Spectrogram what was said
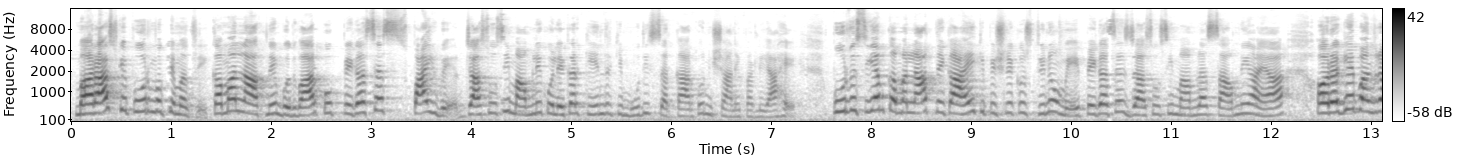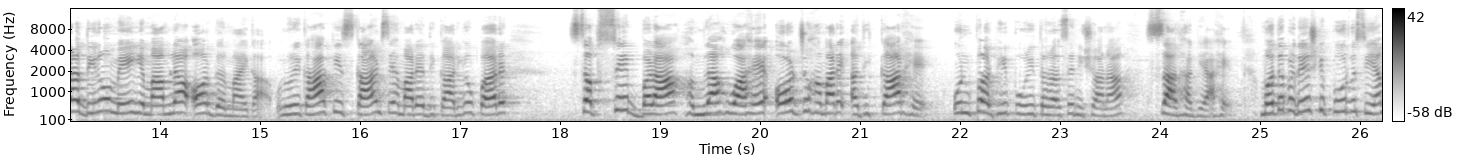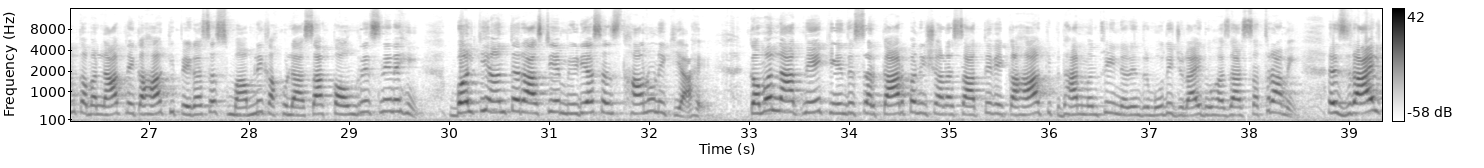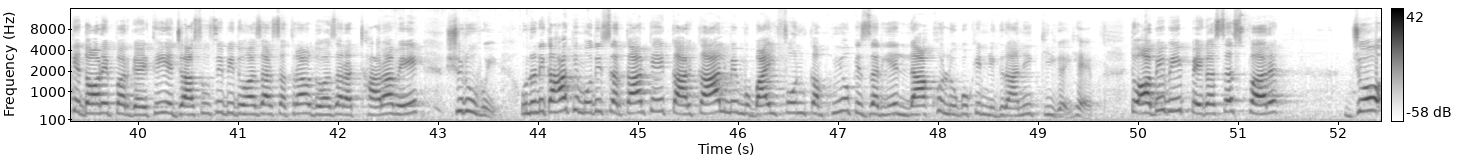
महाराष्ट्र के पूर्व मुख्यमंत्री कमलनाथ ने बुधवार को पेगासस स्पाईवेयर जासूसी मामले को लेकर केंद्र की मोदी सरकार को निशाने पर लिया है। पूर्व सीएम कमलनाथ ने कहा है कि पिछले कुछ दिनों में पेगासस जासूसी मामला सामने आया और अगले पंद्रह दिनों में यह मामला और गर्माएगा। उन्होंने कहा कि इस कांड से हमारे अधिकारियों पर सबसे बड़ा हमला हुआ है और जो हमारे अधिकार है उन पर भी पूरी तरह से निशाना साधा गया है। मध्य प्रदेश के पूर्व सीएम कमलनाथ ने कहा कि पेगासस मामले का खुलासा कांग्रेस ने नहीं, बल्कि अंतर्राष्ट्रीय मीडिया संस्थानों ने किया है। कमलनाथ ने केंद्र सरकार पर निशाना साधते हुए कहा कि प्रधानमंत्री नरेंद्र मोदी जुलाई 2017 में इसराइल के दौरे पर गए थे। ये जासूसी भी 2017 और 2018 में शुरू हुई। उन्होंने कहा कि मोदी सरकार के कार्यकाल में मोबाइल फ़ोन कंपनियों के ज़रिए लाखों लोगों की निगरानी की गई है। तो अभी भी पेगासस पर जो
